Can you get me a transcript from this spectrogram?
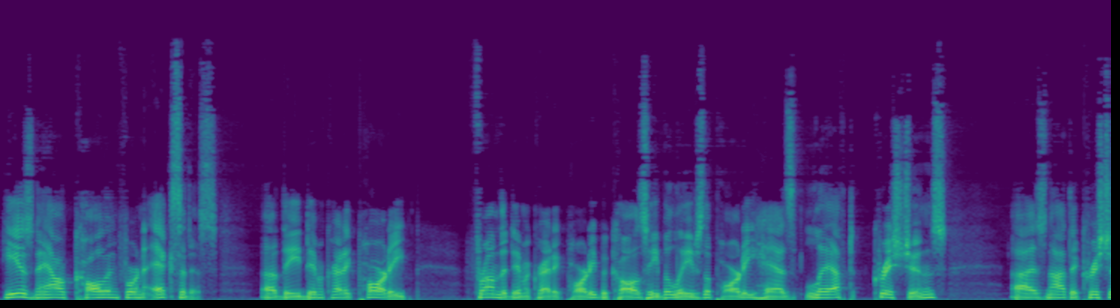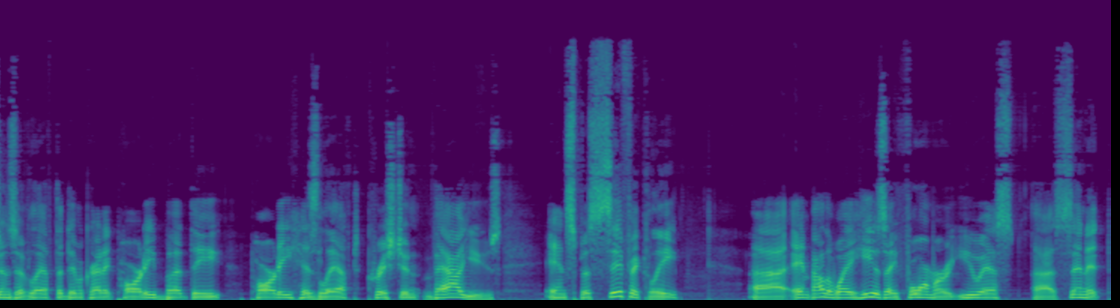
He is now calling for an exodus of the Democratic Party from the Democratic Party because he believes the party has left Christians uh, it's not that Christians have left the Democratic Party, but the party has left Christian values. And specifically, uh, and by the way, he is a former U.S. Uh, Senate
